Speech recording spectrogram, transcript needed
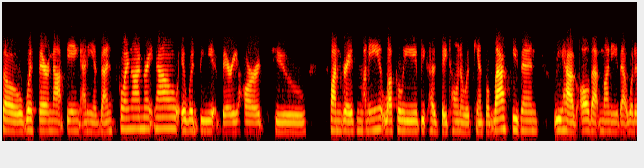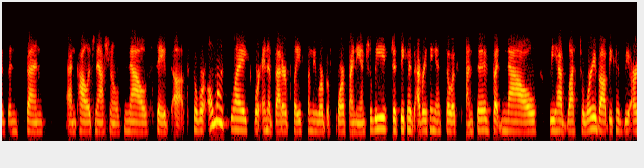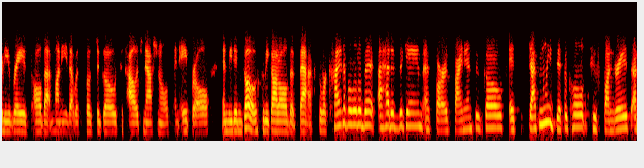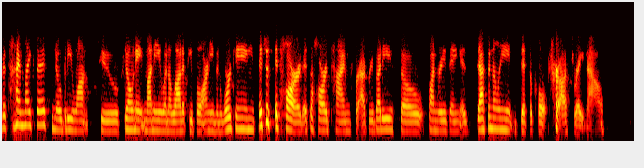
So with there not being any events going on right now, it would be very hard to fundraise money. Luckily, because Daytona was canceled last season, we have all that money that would have been spent on college nationals now saved up. So we're almost like we're in a better place than we were before financially, just because everything is so expensive. But now we have less to worry about because we already raised all that money that was supposed to go to college nationals in April and we didn't go. So we got all of it back. So we're kind of a little bit ahead of the game as far as finances go. It's definitely difficult to fundraise at a time like this. Nobody wants to donate money when a lot of people aren't even working. It's just, it's hard. It's a hard time for everybody. So fundraising is definitely difficult for us right now.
